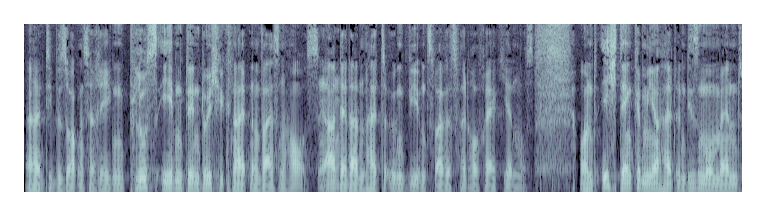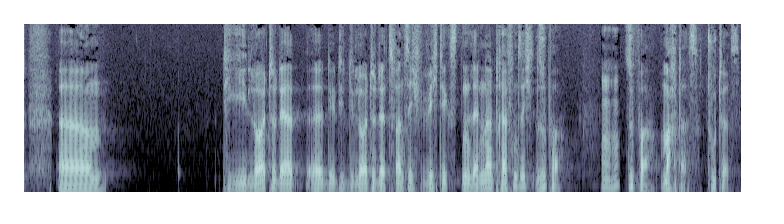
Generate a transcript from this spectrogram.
äh, die Besorgnis erregen, plus eben den durchgeknallten im Weißen Haus, ja, Mhm. der dann halt irgendwie im Zweifelsfall darauf reagieren muss. Und ich denke mir halt in diesem Moment, ähm, die Leute der äh, die, die Leute der 20 wichtigsten Länder treffen sich? Super. Mhm. super. Macht das. Tut das.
